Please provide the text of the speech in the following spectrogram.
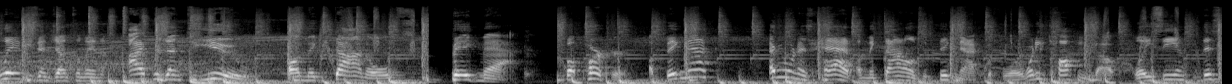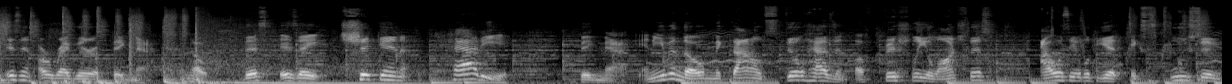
Ladies and gentlemen, I present to you a McDonald's Big Mac. But Parker, a Big Mac? Everyone has had a McDonald's Big Mac before. What are you talking about? Well, you see, this isn't a regular Big Mac. No, this is a chicken patty Big Mac. And even though McDonald's still hasn't officially launched this, I was able to get exclusive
